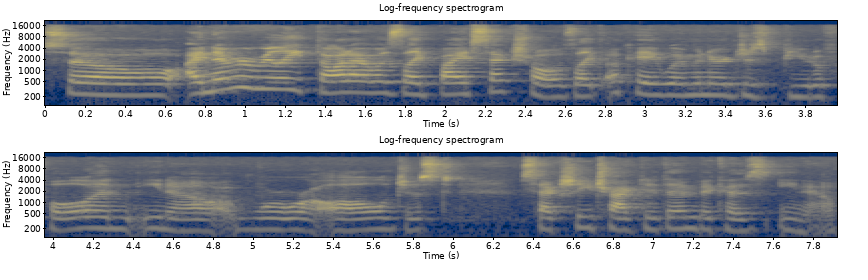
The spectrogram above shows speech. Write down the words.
so I never really thought I was like bisexual. I was like, okay, women are just beautiful, and you know, we're, we're all just sexually attracted to them because you know,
